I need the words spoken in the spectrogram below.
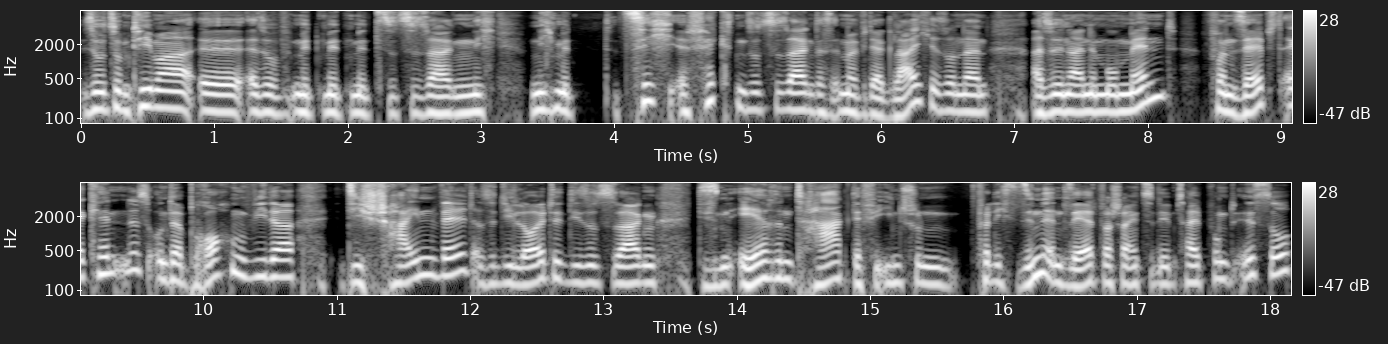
so zum Thema, äh, also mit, mit, mit sozusagen nicht, nicht mit zig Effekten sozusagen das immer wieder gleiche, sondern also in einem Moment von Selbsterkenntnis unterbrochen wieder die Scheinwelt, also die Leute, die sozusagen diesen Ehrentag, der für ihn schon völlig sinnentleert wahrscheinlich zu dem Zeitpunkt ist so.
